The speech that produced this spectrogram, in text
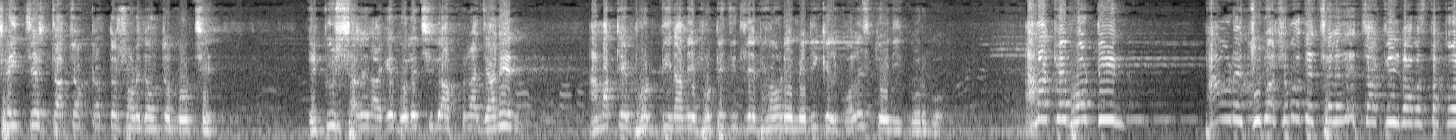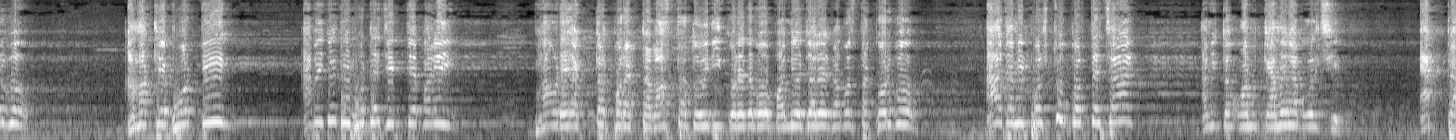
সেই চেষ্টা চক্রান্ত ষড়যন্ত্র করছে একুশ সালের আগে বলেছিল, আপনারা জানেন, আমাকে ভোট দিন, আমি ভোটে জিতলে ভাঙড়ে মেডিকেল কলেজ তৈরি করব। আমাকে ভোট দিন, ভাঙড়ে যুব সমাজের ছেলেদের চাকরির ব্যবস্থা করব। আমাকে ভোট দিন, আমি যদি ভোটে জিততে পারি ভাঙড়ে একটার পর একটা রাস্তা তৈরি করে দেব, পানীয় জলের ব্যবস্থা করব। আজ আমি প্রশ্ন করতে চাই, আমি তো অন ক্যামেরা বলছি, একটা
